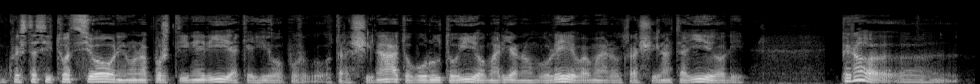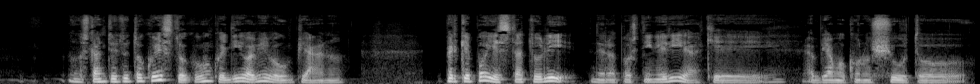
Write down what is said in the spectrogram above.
in questa situazione, in una portineria che io ho trascinato, ho voluto io, Maria non voleva, ma ero trascinata io lì. Però, eh, nonostante tutto questo, comunque Dio aveva un piano, perché poi è stato lì, nella portineria, che abbiamo conosciuto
